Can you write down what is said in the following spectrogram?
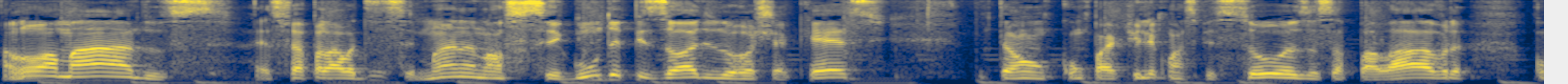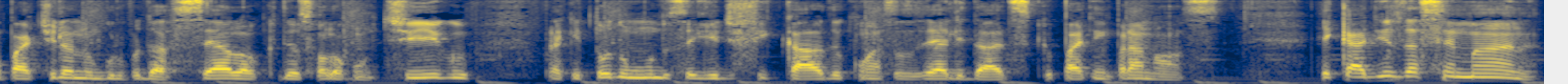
Alô, amados! Essa foi a palavra dessa semana, nosso segundo episódio do RochaCast. Então, compartilha com as pessoas essa palavra, compartilha no grupo da célula o que Deus falou contigo, para que todo mundo seja edificado com essas realidades que o Pai tem para nós. Recadinhos da semana.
